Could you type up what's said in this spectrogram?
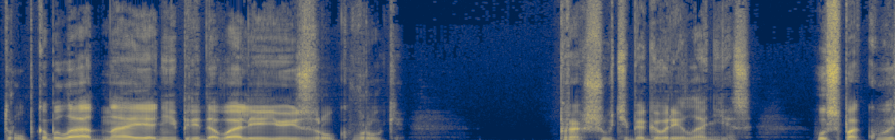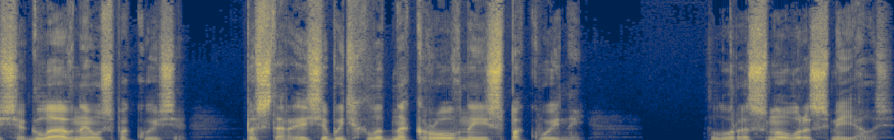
трубка была одна, и они передавали ее из рук в руки. «Прошу тебя», — говорил Аньес, — «успокойся, главное, успокойся. Постарайся быть хладнокровной и спокойной». Лора снова рассмеялась.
